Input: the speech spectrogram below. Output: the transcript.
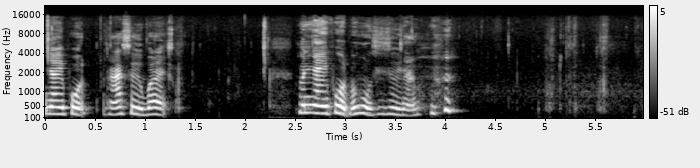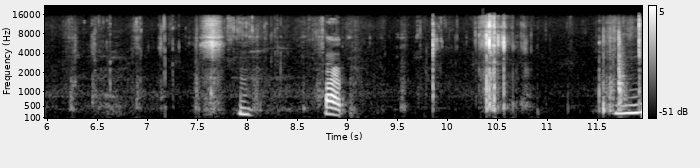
ใหญ่ผดหาซื้อบ่ได้มันใหญ่ผดบ่หูสิซื้อหยังแบบอืม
